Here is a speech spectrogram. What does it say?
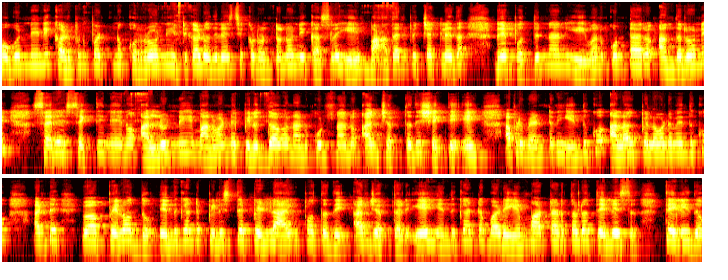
మొగుడిని కడుపును పట్టిన కుర్రోడిని ఇంటికాడ వదిలేసి ఇక్కడ ఉంటానో నీకు అసలు ఏం బాధ అనిపించట్లేదా? రేపు పొద్దున్న ఏమనుకుంటారు అందరూని? సరే శక్తి నేను అల్లుడిని మనవడిని పిలుద్దామని అనుకుంటున్నాను అని చెప్తుంది శక్తి. ఏ అప్పుడు వెంటనే ఎందుకు అలా పిలవడం ఎందుకు? అంటే పిలవద్దు. ఎందుకంటే పిలిస్తే పెళ్ళి ఆగిపోతుంది అని చెప్తాడు. ఏ ఎందుకంటే వాడు ఏం మాట్లాడతాడో తెలియదు. తెలీదు.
